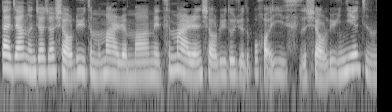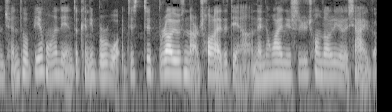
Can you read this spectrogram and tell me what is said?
大家能教教小绿怎么骂人吗？每次骂人小绿都觉得不好意思，小绿捏紧了拳头，憋红了脸，这肯定不是我，这这不知道又是哪儿抄来的点啊？奶糖花已经失去创造力了，下一个。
